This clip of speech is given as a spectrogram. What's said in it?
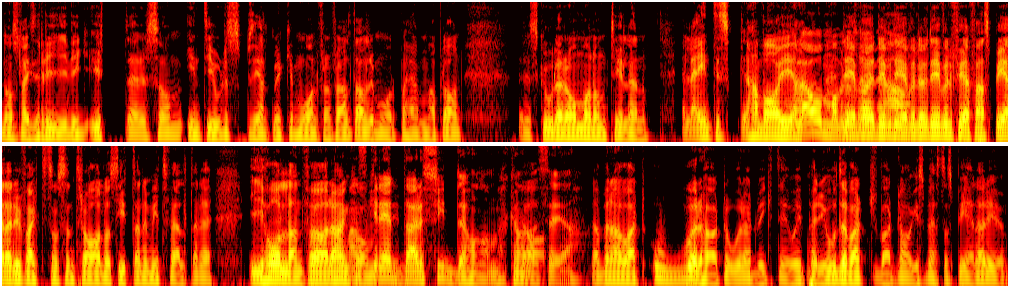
någon slags rivig ytter som inte gjorde speciellt mycket mål, framförallt aldrig mål på hemmaplan. Eh, skolar om honom till en, eller inte, han var ju, om det, var, säga, det, det, är ja. väl, det är väl fel för han spelade ju faktiskt som central och sittande mittfältare i Holland före han Man kom. till- skräddarsydde honom kan man Ja. väl säga. Ja men han har varit oerhört, oerhört viktig och i perioder varit, varit lagets bästa spelare ju.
